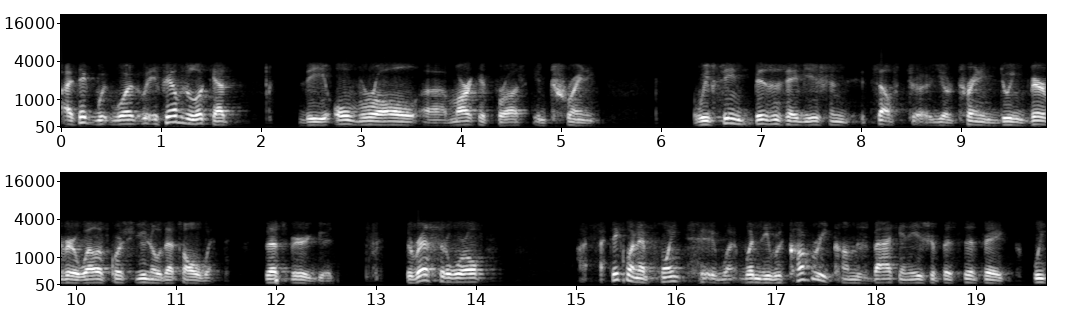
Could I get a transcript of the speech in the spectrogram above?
I think what if you have to look at the overall uh, market for us in training, we've seen business aviation itself, uh, you know, training doing very very well. Of course, you know that's all wet, so that's very good. The rest of the world, I think when I point to when, the recovery comes back in Asia Pacific, we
